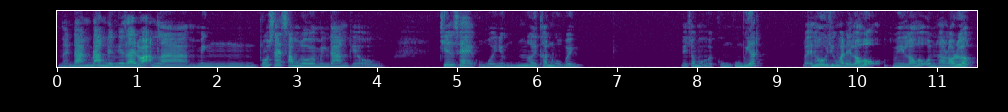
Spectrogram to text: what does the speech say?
Đấy, đang đang đến cái giai đoạn là mình process xong rồi và mình đang kiểu chia sẻ cùng với những người thân của mình. Để cho mọi người cùng cùng biết vậy thôi chứ không phải để lo hộ vì lo hộ làm sao lo được.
